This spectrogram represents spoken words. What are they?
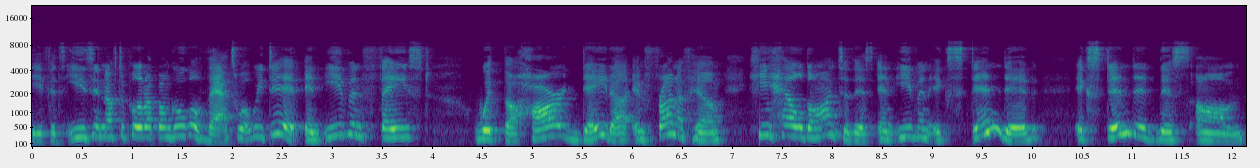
if it's easy enough to pull it up on Google, that's what we did. And even faced with the hard data in front of him, he held on to this and even extended extended this um,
